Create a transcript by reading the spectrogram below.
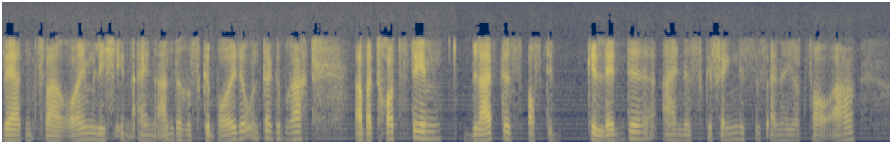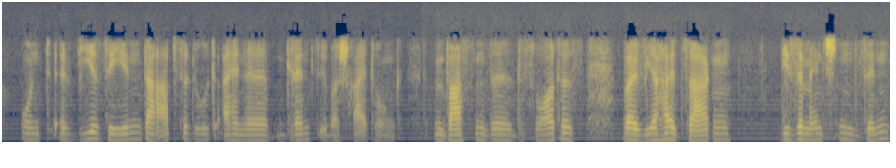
werden zwar räumlich in ein anderes Gebäude untergebracht, aber trotzdem bleibt es auf dem Gelände eines Gefängnisses, einer JVA und wir sehen da absolut eine Grenzüberschreitung im wahrsten Sinne des Wortes, weil wir halt sagen, diese Menschen sind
